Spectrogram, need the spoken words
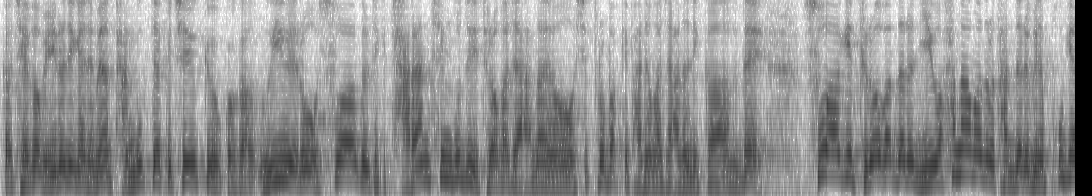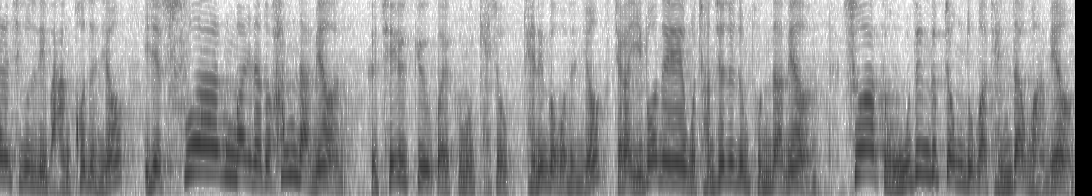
그러니까 제가 왜 이런 얘기 하냐면 단국대학교 체육교육과가 의외로 수학을 되게 잘한 친구들이 들어가지 않아요. 10%밖에 반영하지 않으니까. 근데 수학이 들어간다는 이유 하나만으로 단대를 그냥 포기하는 친구들이 많거든요. 이제 수학만이라도 한다면 그 체육교육과의 꿈은 계속 되는 거거든요. 제가 이번에 뭐 전체적으로 좀 본다면 수학 그 5등급 정도가 된다고 하면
